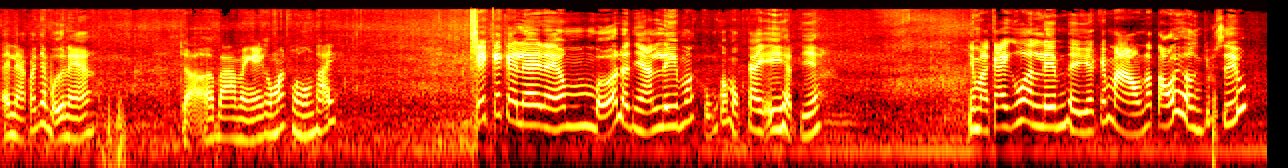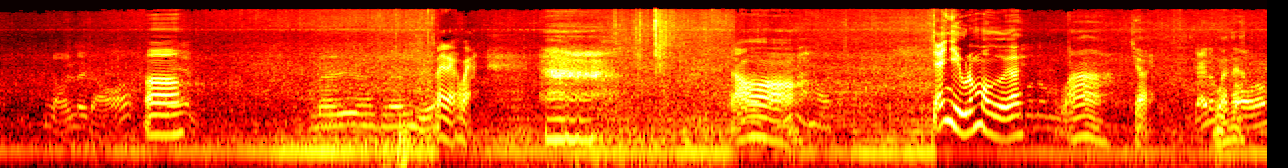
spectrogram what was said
Đây nè có trái bự nè. Trời ơi ba mày ngay con mắt luôn không thấy cái cái cây lê này hôm bữa lên nhà anh Liêm á cũng có một cây y hệt vậy á nhưng mà cây của anh Liêm thì cái màu nó tối hơn chút xíu loại lê đỏ Ờ. lê lê đây nè các bạn à. đó trái nhiều lắm mọi người ơi wow trời trái nó thế. lắm.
